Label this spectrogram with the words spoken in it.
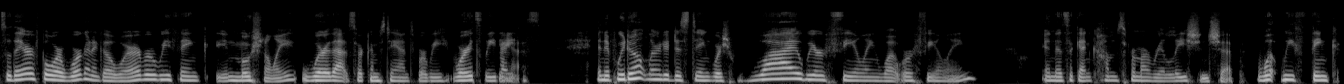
So therefore, we're going to go wherever we think emotionally, where that circumstance, where we where it's leading right. us. And if we don't learn to distinguish why we're feeling what we're feeling, and this again comes from our relationship, what we think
